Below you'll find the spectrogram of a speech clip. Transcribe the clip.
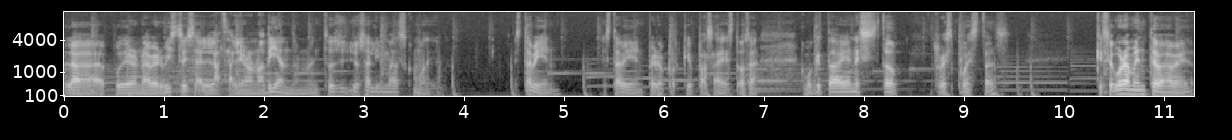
la pudieron haber visto y la salieron odiando, ¿no? Entonces yo salí más como de, está bien, está bien, pero ¿por qué pasa esto? O sea, como que todavía necesito respuestas que seguramente va a haber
